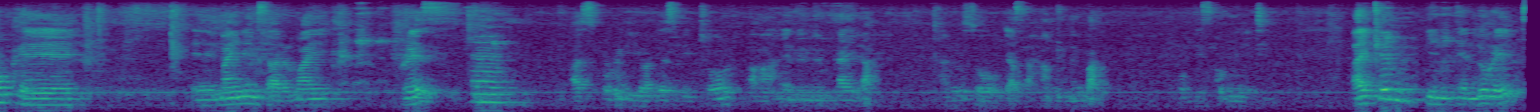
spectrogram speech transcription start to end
Okay. Uh, my name is Mike Grace. As already you have just been told, I'm an MMM guider and also just a humble member of this community. I came in Eldoret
